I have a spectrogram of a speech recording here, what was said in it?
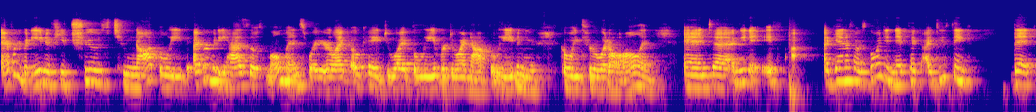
everybody, even if you choose to not believe, everybody has those moments where you're like, okay, do I believe or do I not believe? And you're going through it all. And and uh, I mean, if again, if I was going to nitpick, I do think that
